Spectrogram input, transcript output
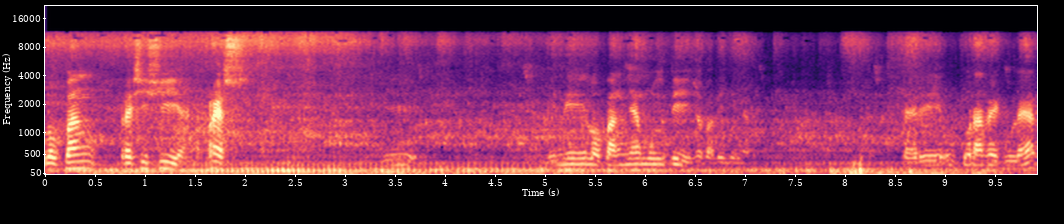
Lubang presisi ya press. Ini, lubangnya multi sobat lintingan dari ukuran reguler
